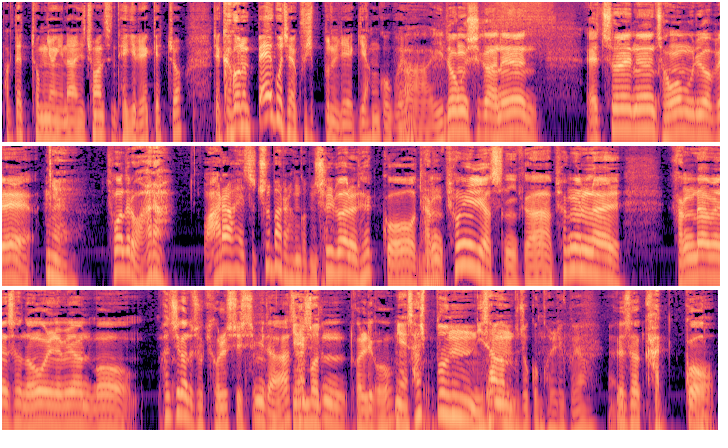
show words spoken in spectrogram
박 대통령이나 이제 청와대에서 대기를 했겠죠. 이제 그거는 빼고 제가 90분을 얘기한 거고요. 아, 이동 시간은 애초에는 정오 무렵에 예. 청와대로 와라. 와라 해서 출발을 한 겁니다. 출발을 했고 네. 당 평일이었으니까 평일날 강남에서 넘어오려면 뭐한 시간도 좋게 걸릴 수 있습니다. 예, 40분 걸리고. 예, 40분 이상은 무조건 걸리고요. 그래서 갔고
